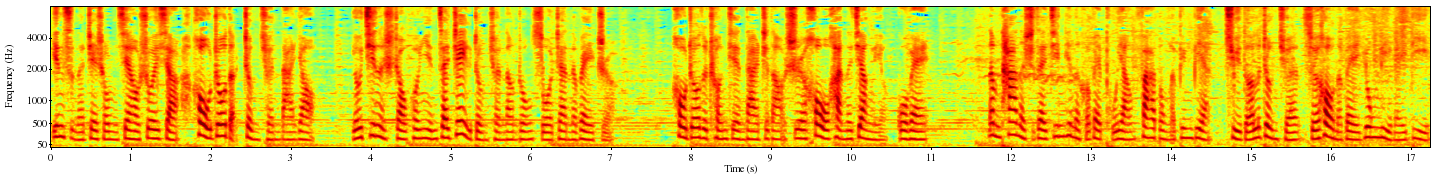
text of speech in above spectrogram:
因此呢，这时候我们先要说一下后周的政权大要，尤其呢是赵匡胤在这个政权当中所占的位置。后周的创建大家知道是后汉的将领郭威，那么他呢是在今天的河北濮阳发动了兵变，取得了政权，随后呢被拥立为帝。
